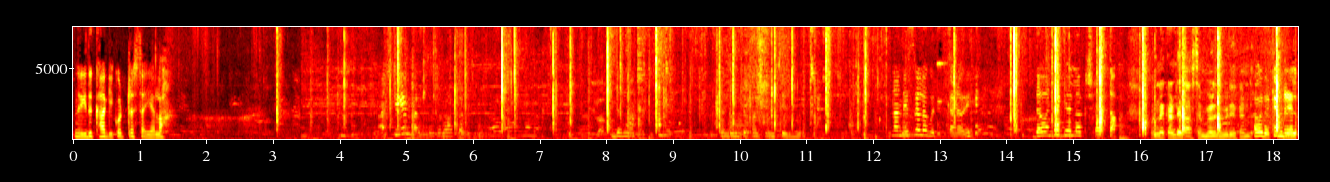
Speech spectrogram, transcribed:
ಅಂದರೆ ಇದಕ್ಕೆ ಹಾಕಿ ಕೊಟ್ಟರೆ ಸೈಯಲ್ಲ ನನ್ನ ಹೆಸರೆಲ್ಲ ಗೊತ್ತಿತ್ತು ಕಣವ್ರಿ. ಮೊನ್ನೆ ಕಂಡೆ ಲಾಸ್ಟ್ ಟೈಮ್ ಹೇಳಿದ ವಿಡಿಯೋ ಕಂಡೆ. ಹೌದಾ ಕಂಡ್ರೆ ಎಲ್ಲ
